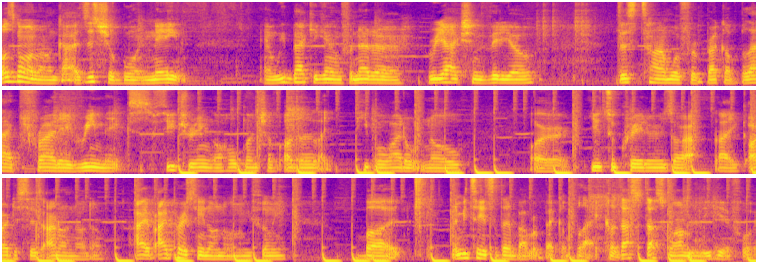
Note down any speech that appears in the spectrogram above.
what's going on guys? It's your boy Nate and we back again for another reaction video. This time with Rebecca Black Friday remix featuring a whole bunch of other like people I don't know or YouTube creators or like artists, I don't know them. I, I personally don't know them, you feel me? But let me tell you something about Rebecca Black cause that's that's what I'm really here for.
